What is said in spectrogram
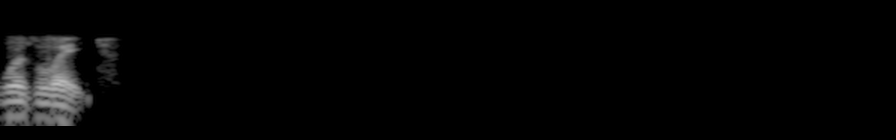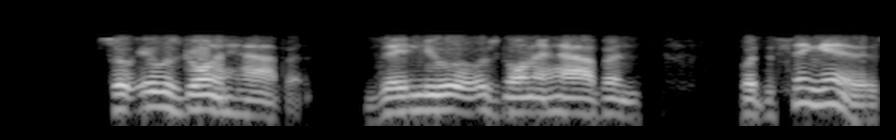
was late. So it was going to happen. They knew it was going to happen, but the thing is,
